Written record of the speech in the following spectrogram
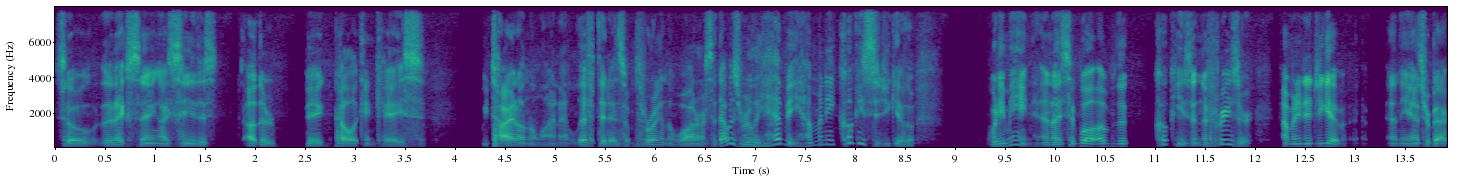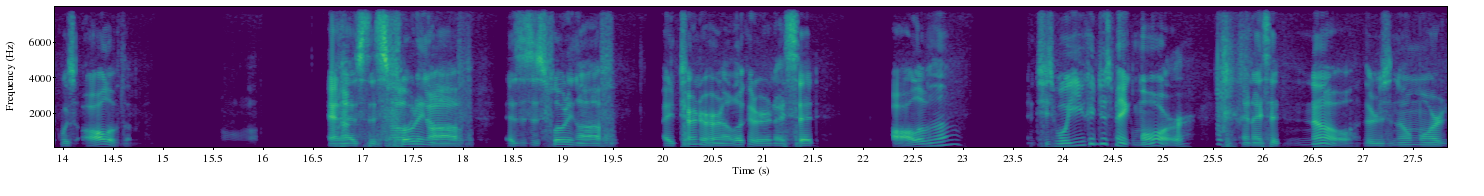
So the next thing I see this other big pelican case. We tie it on the line. I lift it as I'm throwing in the water. I said, "That was really heavy. How many cookies did you give them?" What do you mean? And I said, "Well, of the cookies in the freezer, how many did you give?" And the answer back was all of them. Oh, And as this Oh, floating no. off, as this is floating off, I turned to her and I look at her and I said, all of them? And she said, well, you can just make more. and I said, no, there's no more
